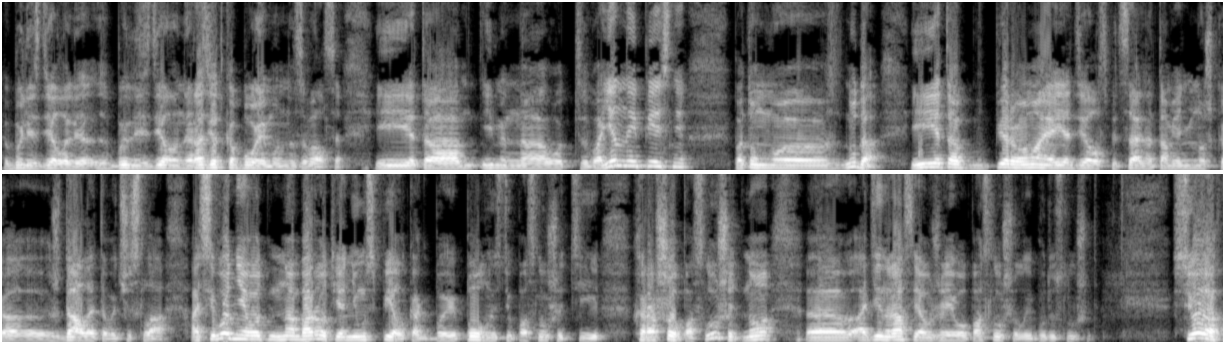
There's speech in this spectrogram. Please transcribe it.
были, сделали, были сделаны, разведка боем он назывался, и это именно вот военные песни, Потом, э, ну да, и это 1 мая я делал специально, там я немножко э, ждал этого числа. А сегодня вот наоборот я не успел как бы полностью послушать и хорошо послушать, но э, один раз я уже его послушал и буду слушать. Все,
